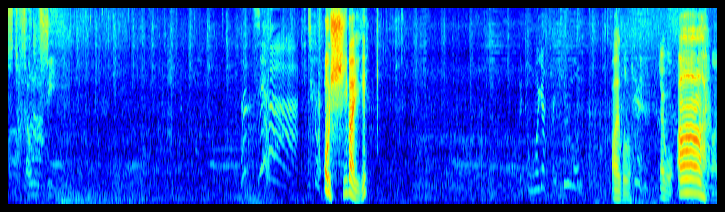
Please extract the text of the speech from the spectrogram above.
Lost Zone C. 오 씨발 이게 아이고 아이고. 아 누가.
